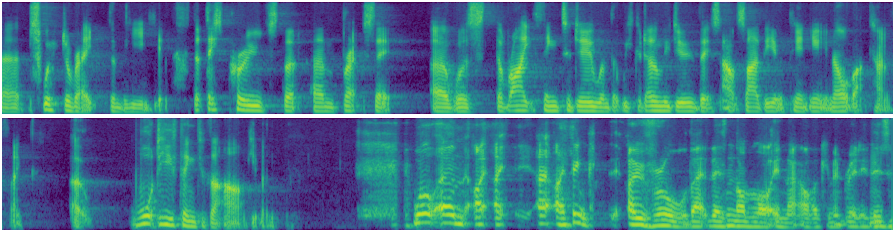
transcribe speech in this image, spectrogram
uh, swifter rate than the EU, that this proves that um, Brexit uh, was the right thing to do and that we could only do this outside the European Union, all that kind of thing. Uh, what do you think of that argument? Well, um, I, I, I, think overall that there's not a lot in that argument. Really, hmm. there's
